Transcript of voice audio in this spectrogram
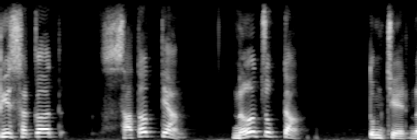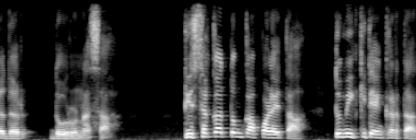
ती सकत सातत्यान न चुकता तुमचेर नदर दवरून आसा. ती सकत तुमकां पळयता तुमी कितें करतात?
